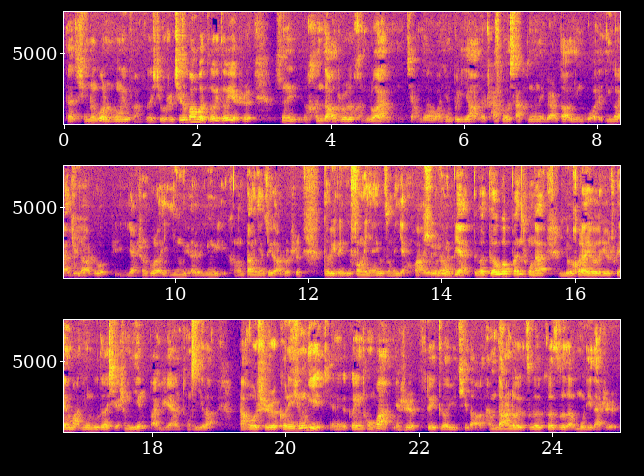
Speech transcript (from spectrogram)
在形成过程中有反复的修饰。其实包括德语，德语也是所以很早的时候很乱，讲的完全不一样。就传说萨克森那边到英国英格兰最早之后，衍生出了英语，英语可能当年最早时候是德语的一个方言，又怎么演化，又不断的变。德德国本土呢，又后来又又出现马丁路德写圣经，把语言统一了。然后是格林兄弟写那个格林童话，也是对德语提到了。他们当然都有各各自的目的，但是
